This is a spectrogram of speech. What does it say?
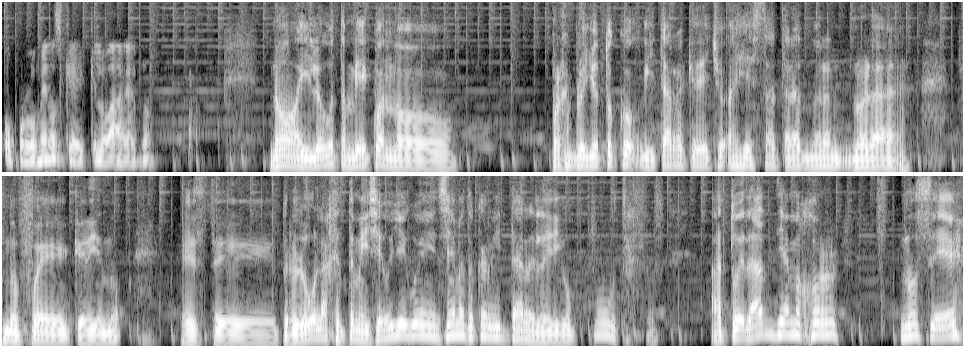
o por lo menos que, que lo hagas, ¿no? No, y luego también cuando por ejemplo, yo toco guitarra, que de hecho ahí está atrás, no era, no era, no fue queriendo. Este, pero luego la gente me dice, oye, güey, enséñame a tocar guitarra. Y le digo, puta, pues, a tu edad ya mejor, no sé.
